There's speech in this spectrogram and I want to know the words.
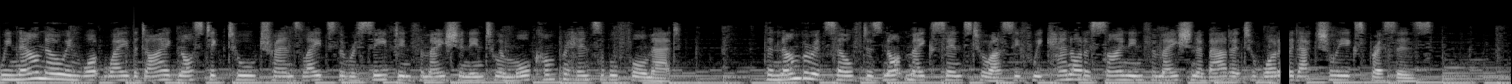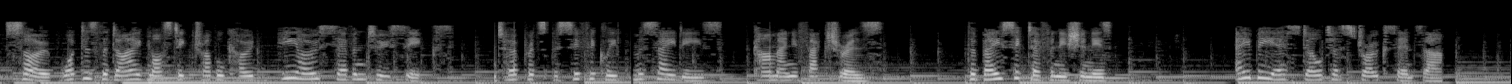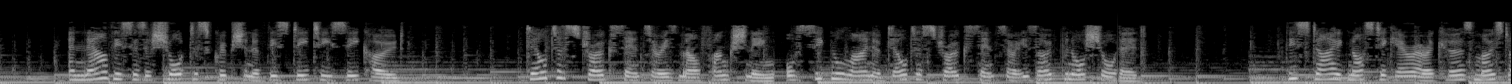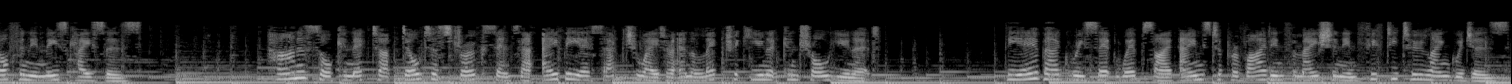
We now know in what way the diagnostic tool translates the received information into a more comprehensible format. The number itself does not make sense to us if we cannot assign information about it to what it actually expresses. So, what does the diagnostic trouble code P0726 interpret specifically Mercedes car manufacturers? The basic definition is ABS delta stroke sensor. And now this is a short description of this DTC code. Delta stroke sensor is malfunctioning, or signal line of delta stroke sensor is open or shorted. This diagnostic error occurs most often in these cases. Harness or connector, delta stroke sensor, ABS actuator and electric unit control unit. The Airbag Reset website aims to provide information in 52 languages.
